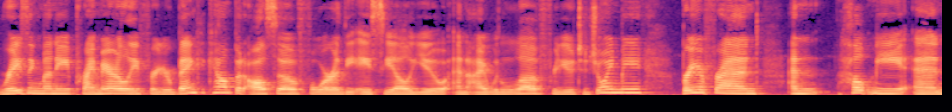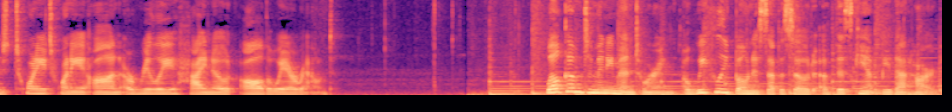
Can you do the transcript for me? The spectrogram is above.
raising money primarily for your bank account, but also for the ACLU. And I would love for you to join me, bring a friend, and help me end 2020 on a really high note all the way around. Welcome to Mini Mentoring, a weekly bonus episode of This Can't Be That Hard.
